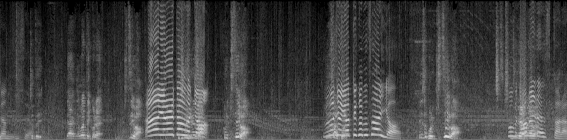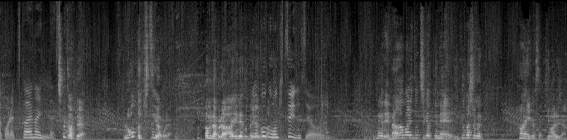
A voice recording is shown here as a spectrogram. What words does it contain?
たんですよ。ちょっとあ待ってこれ。きついわ。あーやられたうなちゃん。これきついわ。うなちゃんやってくださいよ。えさんこれきついわ。そうダメですからこれ使えないんです。ちょっと待って。ロボットきついわこれ。危ない危ない。あエリア取ったエリア取った。僕もきついですよなんかね縄張りと違ってね行く場所が範囲がさ決まるじゃん。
